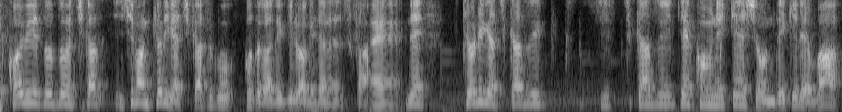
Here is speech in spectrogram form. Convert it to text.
で、恋人と近づ一番距離が近づくことができるわけじゃないですか。ええで、距離が近づい近づいてコミュニケーションできれば、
